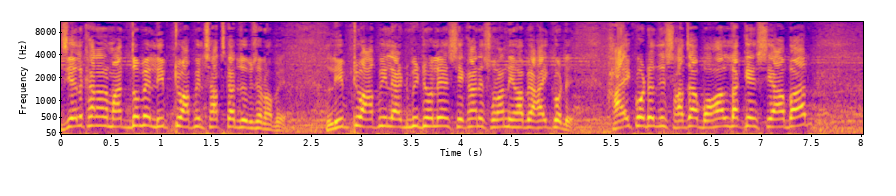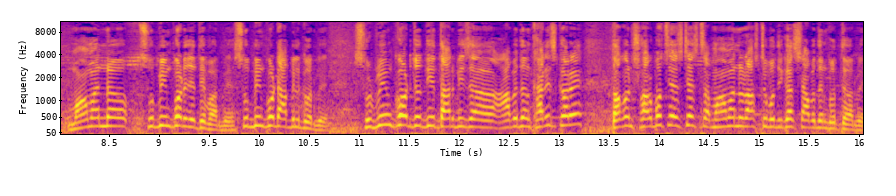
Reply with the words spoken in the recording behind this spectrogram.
জেলখানার মাধ্যমে লিভ টু আপিল সাত কার্য দিবসের হবে। লিভ টু আপিল অ্যাডমিট হলে সেখানে শুনানি হবে হাইকোর্টে। হাইকোর্টে যে সাজা বহাল রাখে, সে আবার মহামান্য সুপ্রিম কোর্টে যেতে পারবে। সুপ্রিম কোর্টে আপিল করবে। সুপ্রিম কোর্ট যদি তার আবেদন খারিজ করে, তখন সর্বোচ্চ স্টেজ মহামান্য রাষ্ট্রপতির কাছে আবেদন করতে পারবে।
